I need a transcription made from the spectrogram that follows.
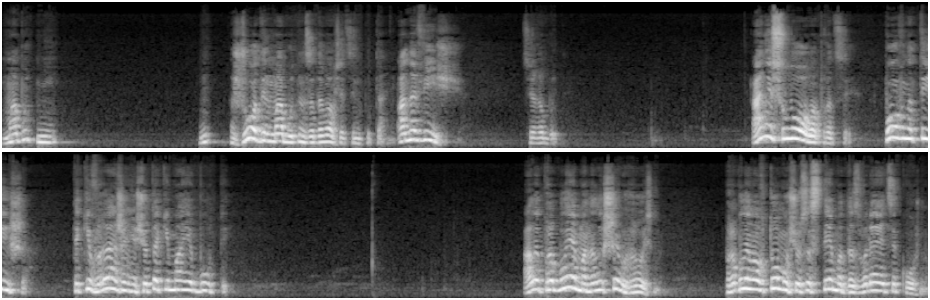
Мабуть, ні. Жоден, мабуть, не задавався цим питанням. А навіщо це робити? Ані слова про це. Повна тиша. Таке враження, що так і має бути. Але проблема не лише в Гройсмані. Проблема в тому, що система дозволяється кожному.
